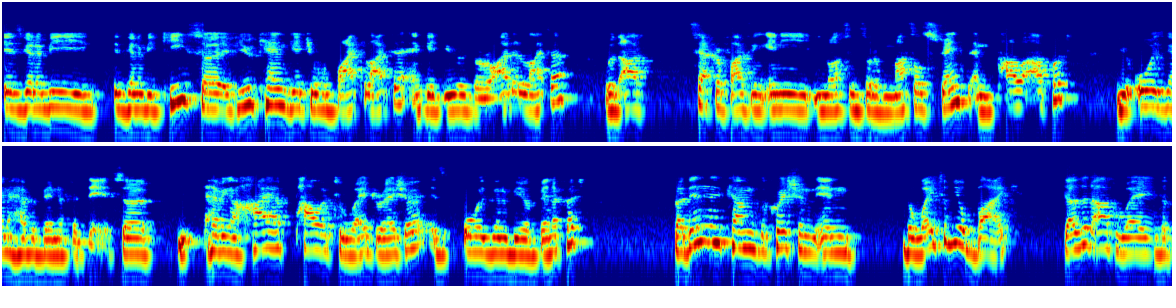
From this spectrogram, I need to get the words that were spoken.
is going to be is going to be key. So if you can get your bike lighter and get you as the rider lighter without sacrificing any loss in sort of muscle strength and power output, you're always going to have a benefit there. So having a higher power to weight ratio is always going to be a benefit. But then there comes the question in the weight of your bike, does it outweigh the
